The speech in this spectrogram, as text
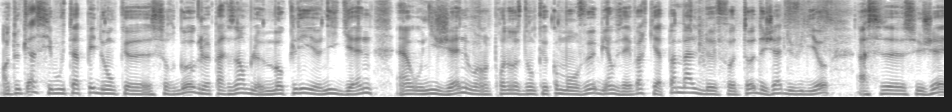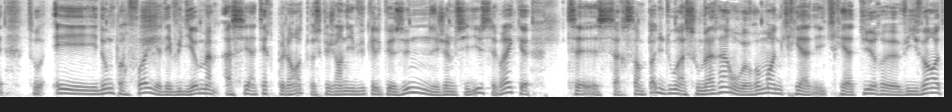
En tout cas, si vous tapez donc euh, sur Google par exemple le euh, Nigen hein, ou Nigen, où on le prononce donc comme on veut, eh bien vous allez voir qu'il y a pas mal de photos déjà de vidéos à ce sujet et donc parfois il y a des vidéos même assez interpellantes parce que j'en ai vu quelques-unes et je me suis dit c'est vrai que ça ressemble pas du tout à un sous-marin, on voit vraiment une créature vivante.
